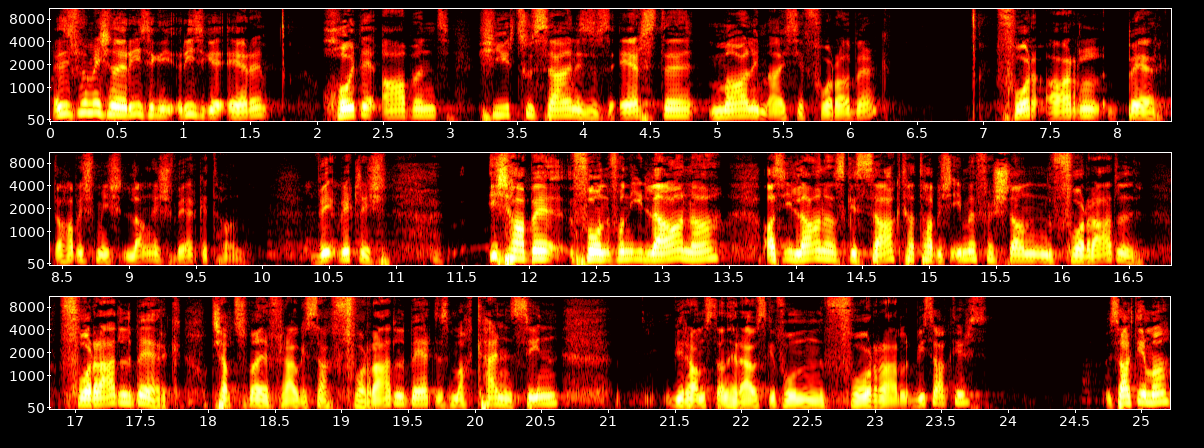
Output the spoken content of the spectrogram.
Es ist für mich eine riesige, riesige Ehre, heute Abend hier zu sein. Es ist das erste Mal im ICF Vorarlberg vor Arlberg. Da habe ich mich lange schwer getan. Wirklich. Ich habe von, von Ilana, als Ilana das gesagt hat, habe ich immer verstanden, Vorradl, Vorarlberg. Und ich habe zu meiner Frau gesagt, Vorarlberg, das macht keinen Sinn. Wir haben es dann herausgefunden, Vorarl, wie sagt ihr es? Sagt ihr mal?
